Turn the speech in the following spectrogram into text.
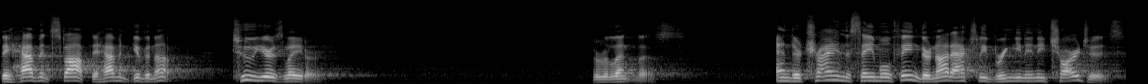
they haven't stopped, they haven't given up. Two years later, they're relentless. And they're trying the same old thing. They're not actually bringing any charges.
